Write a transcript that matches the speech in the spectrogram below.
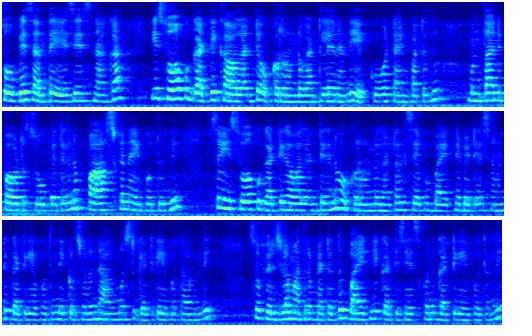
సోప్ బేస్ అంతా వేసేసినాక ఈ సోప్ గట్టి కావాలంటే ఒక రెండు గంటలేనండి ఎక్కువ టైం పట్టదు. ముంతాని పౌడర్ సోప్ అయితే కనుక ఫాస్ట్గానే అయిపోతుంది. సో ఈ సోప్ గట్టి కావాలంటే కానీ ఒక రెండు గంటల సేపు బయటనే పెట్టేసినామంటే గట్టిగా అయిపోతుంది. ఇక్కడ చూడండి ఆల్మోస్ట్ గట్టిగా అయిపోతూ ఉంది. సో ఫ్రిడ్జ్లో మాత్రం పెట్టద్దు. బయటని గట్టి చేసుకొని గట్టిగా అయిపోతుంది.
